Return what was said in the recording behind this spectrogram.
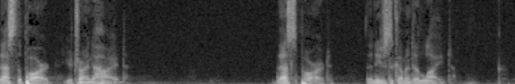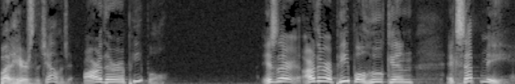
That's the part you're trying to hide. That's the part that needs to come into the light. But here's the challenge Are there a people is there, are there a people who can accept me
